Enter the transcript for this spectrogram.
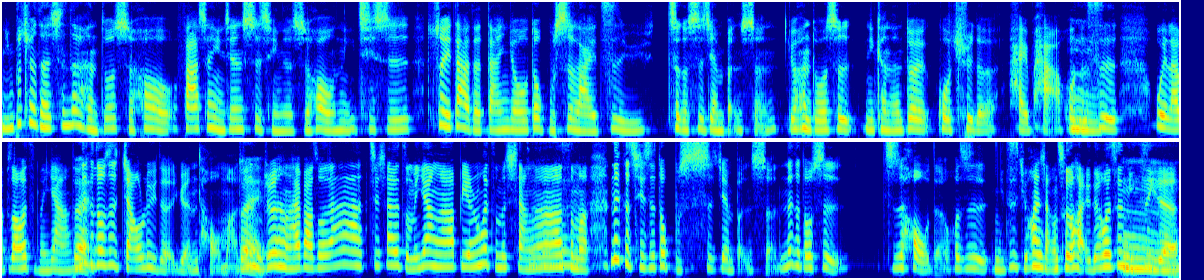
你不觉得现在很多时候发生一件事情的时候，你其实最大的担忧都不是来自于这个事件本身，有很多是你可能对过去的害怕，或者是未来不知道会怎么样，嗯、那个都是焦虑的源头嘛。对，就你就会很害怕说啊，接下来怎么样啊？别人会怎么想啊？什么？那个其实都不是事件本身，那个都是。之后的，或是你自己幻想出来的，或是你自己的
